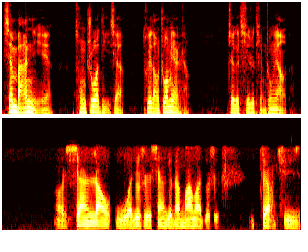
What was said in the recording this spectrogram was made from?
先把你。从桌底下推到桌面上，这个其实挺重要的。啊，先让我就是先跟他妈妈就是这样去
